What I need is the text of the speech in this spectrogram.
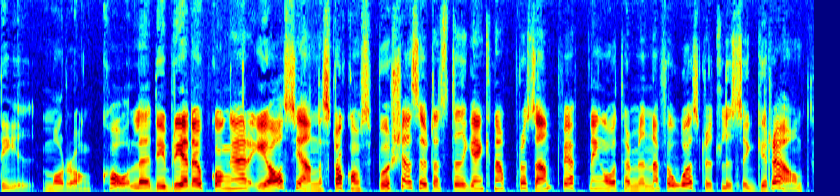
DI Morgonkoll. Det är breda uppgångar i Asien. Stockholmsbörsen ser ut att stiga en knapp procent vid öppning och terminen för Wall Street lyser grönt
